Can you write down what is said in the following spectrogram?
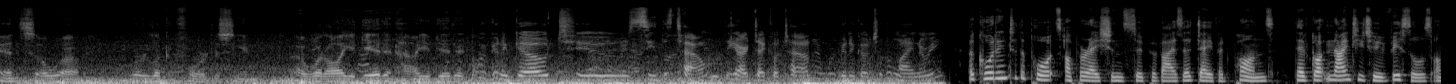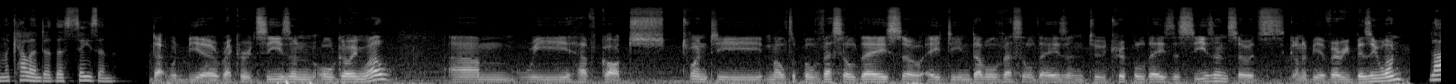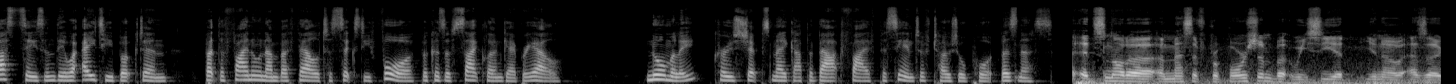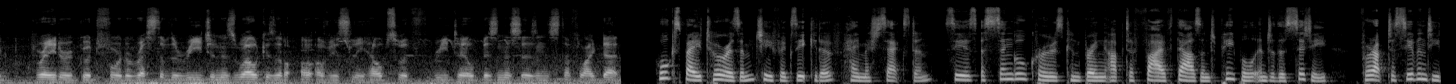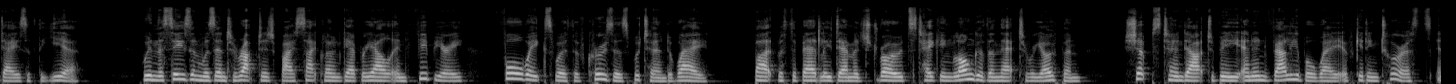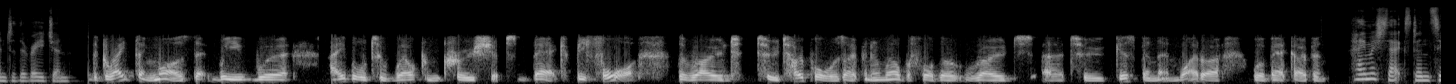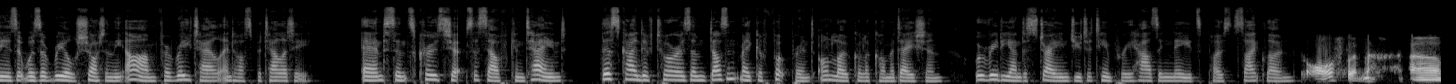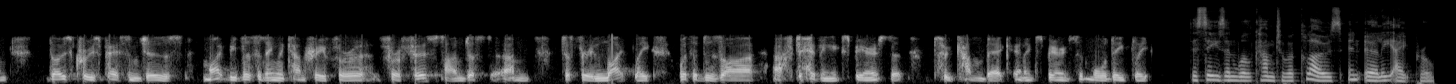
and so uh, we're looking forward to seeing uh, what all you did and how you did it. We're going to go to see the town, the Art Deco town, and we're going to go to the winery. According to the port's operations supervisor, David Pons, they've got 92 vessels on the calendar this season. That would be a record season, all going well. Um, we have got 20 multiple vessel days, so 18 double vessel days and two triple days this season, so it's going to be a very busy one. Last season there were 80 booked in, but the final number fell to 64 because of Cyclone Gabrielle. Normally, cruise ships make up about 5% of total port business. It's not a, a massive proportion, but we see it, you know, as a greater good for the rest of the region as well, because it obviously helps with retail businesses and stuff like that. Hawke's Bay Tourism Chief Executive Hamish Saxton says a single cruise can bring up to 5,000 people into the city for up to 70 days of the year. When the season was interrupted by Cyclone Gabrielle in February, four weeks' worth of cruises were turned away. But with the badly damaged roads taking longer than that to reopen, ships turned out to be an invaluable way of getting tourists into the region. The great thing was that we were able to welcome cruise ships back before the road to Taupō was open and well before the roads uh, to Gisborne and Wairoa were back open. Hamish Saxton says it was a real shot in the arm for retail and hospitality. And since cruise ships are self contained, this kind of tourism doesn't make a footprint on local accommodation, already under strain due to temporary housing needs post cyclone. Often, um, those cruise passengers might be visiting the country for a, for a first time, just um, just very lightly, with a desire after having experienced it to come back and experience it more deeply. The season will come to a close in early April.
